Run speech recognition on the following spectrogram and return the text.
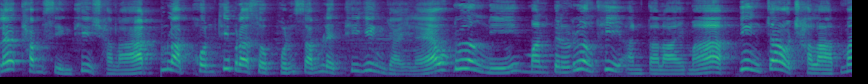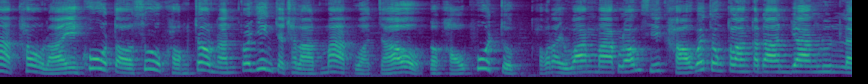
และทำสิ่งที่ฉลาดสำหรับคนที่ประสบผลสำเร็จที่ยิ่งใหญ่แล้ว เรื่องนี้มันเป็นเรื่องที่อันตรายมาก ยิ่งเจ้าฉลาดมากเท่าไหร่คู่ต่อสู้ของเจ้านั้นก็ยิ่งจะฉลาดมากกว่าเจ้าเมื่อเขาพูดจบเขาได้วางหมากล้อมสีขาวไว้ตรงกลางกระดานอย่างรุนแร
